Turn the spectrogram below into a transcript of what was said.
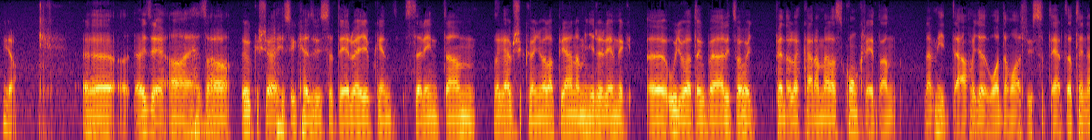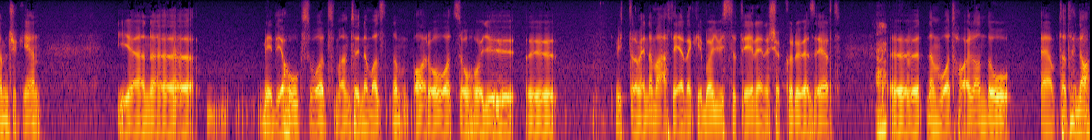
Jó. Ö, azért, a, ehhez a ők is elhiszikhez visszatérve egyébként szerintem legalábbis a könyv alapján, amennyire rémlik, úgy voltak beállítva, hogy például a Caramel az konkrétan nem hitte el, hogy a Voldemort visszatért, tehát hogy nem csak ilyen ilyen uh, média hoax volt, mert hogy nem, az, nem arról volt szó, hogy ő, ő mit tudom én, nem állt érdekében, hogy visszatérjen, és akkor ő ezért ö, nem volt hajlandó nem, tehát, hogy na,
